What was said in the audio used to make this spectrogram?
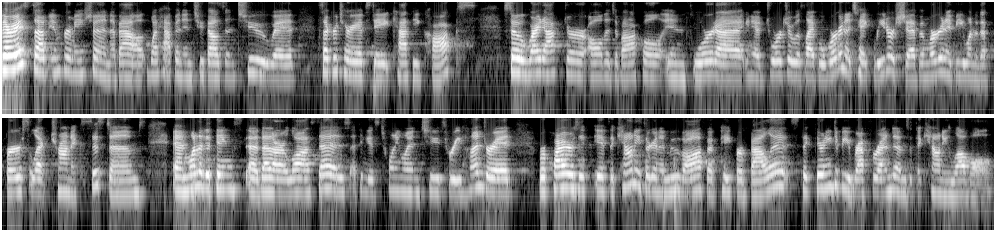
There is some information about what happened in 2002 with Secretary of State Cathy Cox. So right after all the debacle in Florida, you know, Georgia was like, well, we're going to take leadership and we're going to be one of the first electronic systems. And one of the things uh, that our law says, I think it's 21 to 300 requires if, if the counties are going to move off of paper ballots, that there need to be referendums at the county level.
